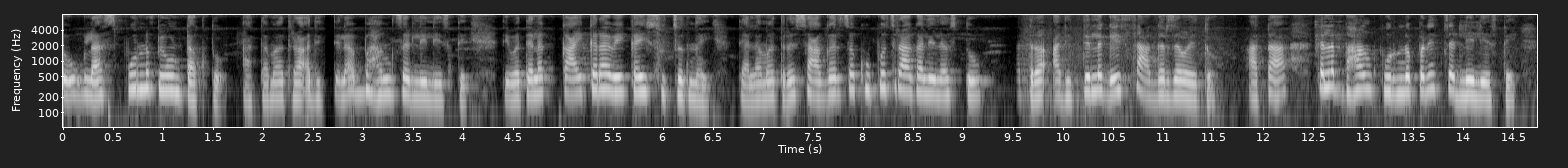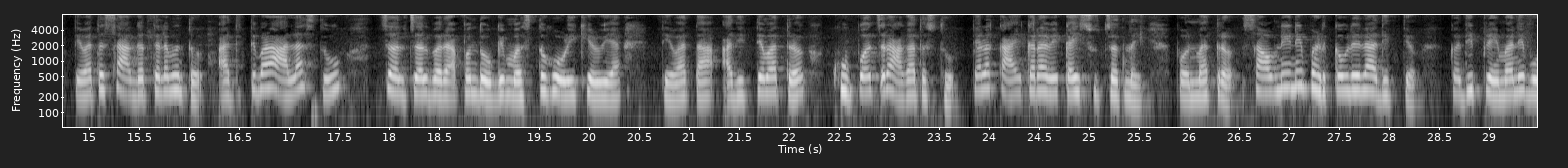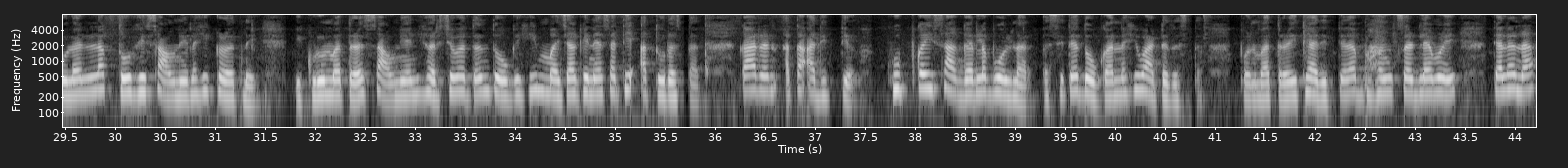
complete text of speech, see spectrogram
तो ग्लास पूर्ण पिऊन टाकतो. आता मात्र आदित्यला भांग चढलेली असते. तेव्हा त्याला काय करावे काही सुचत नाही. त्याला मात्र सागरचा खूपच राग आलेला असतो. मात्र आदित्य लगेच सागरजवळ येतो. आता त्याला भांग पूर्णपणे चढलेली असते. तेव्हा तर सागर त्याला म्हणतो आदित्य बाळा आलास तू? चल चल बरं आपण दोघे मस्त होळी खेळूया. तेव्हा आता आदित्य मात्र खूपच रागात असतो. त्याला काय करावे काही सुचत नाही. पण मात्र सावनीने भडकवलेला आदित्य कधी प्रेमाने बोलायला लागतो हे सावनीलाही कळत नाही. इकडून मात्र सावनी आणि हर्षवर्धन दोघेही मजा घेण्यासाठी आतुर असतात. कारण आता आदित्य खूप काही सागरला बोलणार असे त्या दोघांनाही वाटत असतं. पण मात्र इथे आदित्यला भांग चढल्यामुळे त्याला ना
